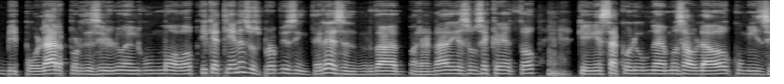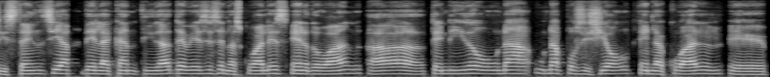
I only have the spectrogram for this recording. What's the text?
bipolar, por decirlo de algún modo, y que tiene sus propios intereses, ¿verdad? Para nadie es un secreto que en esta columna hemos hablado con insistencia de la cantidad de veces en las cuales Erdogan ha tenido una, una posición en la cual eh,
